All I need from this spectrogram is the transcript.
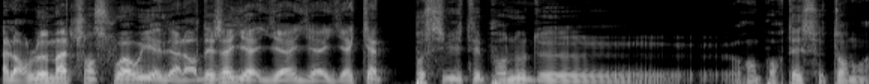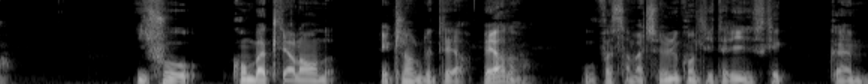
Alors le match en soi, oui. Alors déjà, il y a quatre possibilités pour nous de remporter ce tournoi. Il faut combattre l'Irlande et que l'Angleterre perde, ou fasse un match nul contre l'Italie, ce qui est quand même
